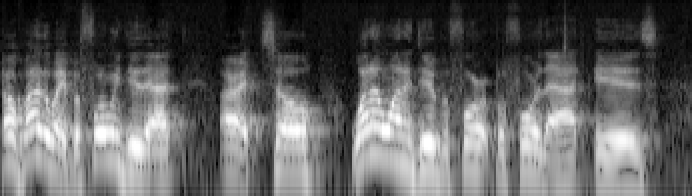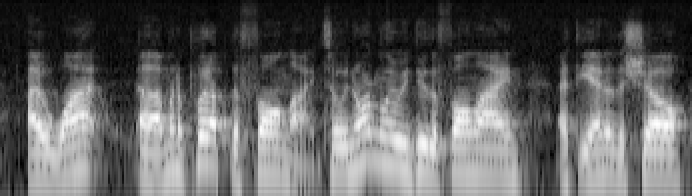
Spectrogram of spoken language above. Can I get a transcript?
Oh, by the way, before we do that, all right, so what I want to do before, before that is I want, uh, I'm going to put up the phone line. So normally we do the phone line at the end of the show.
